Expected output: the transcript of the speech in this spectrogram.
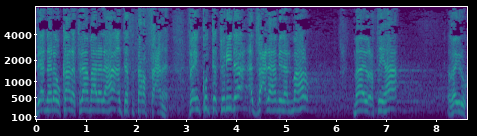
لأن لو كانت لا مال لها أنت تترفع عنها. فإن كنت تريدها أدفع لها من المهر ما يعطيها غيرك.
